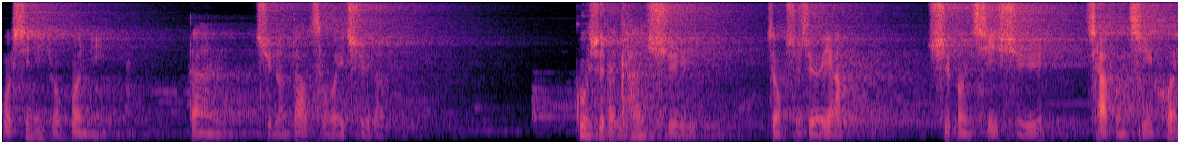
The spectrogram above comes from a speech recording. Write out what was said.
我心里有过你，但只能到此为止了。故事的开始总是这样，适逢其时，恰逢其会。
